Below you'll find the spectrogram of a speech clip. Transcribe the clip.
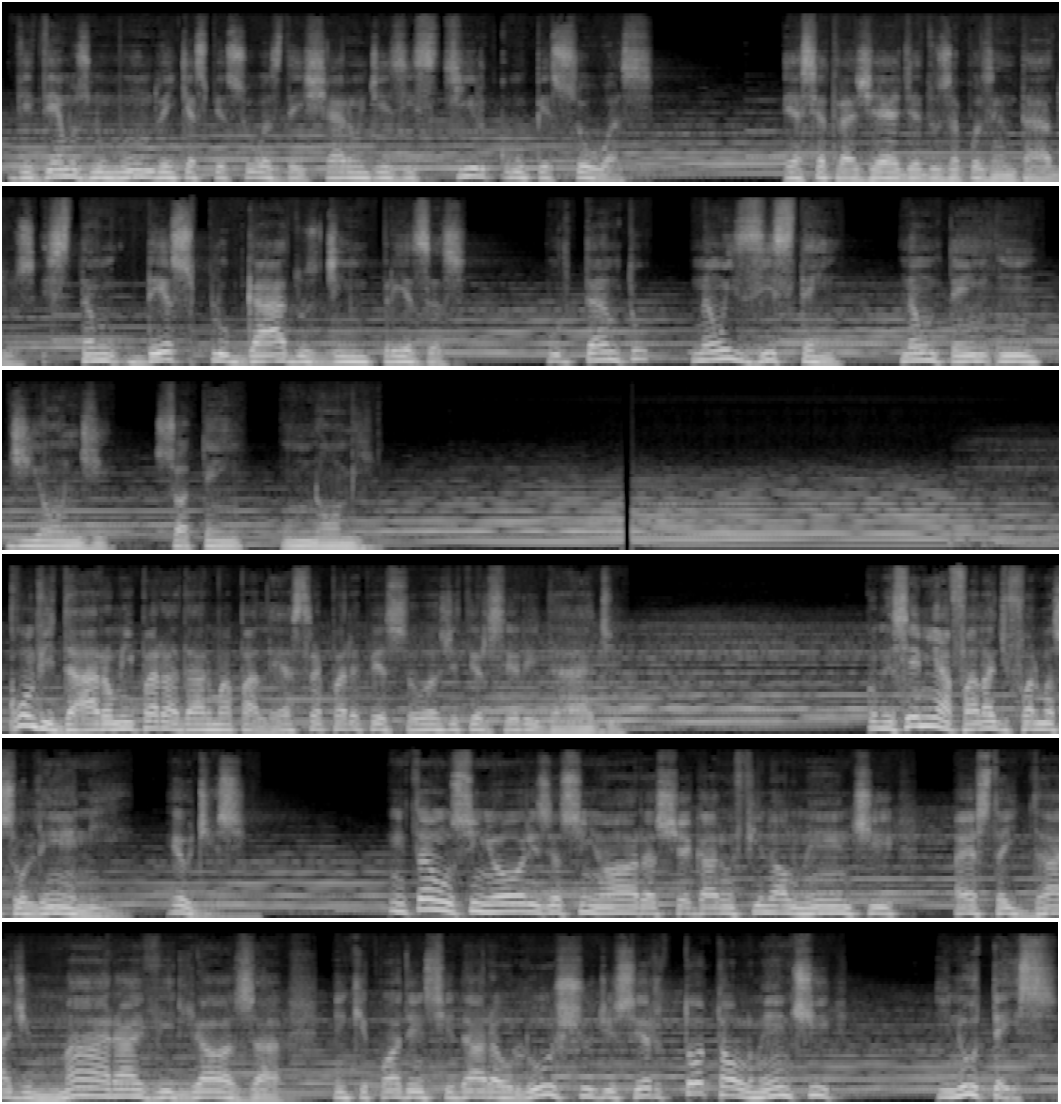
Vivemos num mundo em que as pessoas deixaram de existir como pessoas. Essa é a tragédia dos aposentados. Estão desplugados de empresas. Portanto, não existem. Não tem um de onde, só tem um nome. Convidaram-me para dar uma palestra para pessoas de terceira idade. Comecei minha fala de forma solene. Eu disse: Então os senhores e as senhoras chegaram finalmente a esta idade maravilhosa em que podem se dar ao luxo de ser totalmente inúteis.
